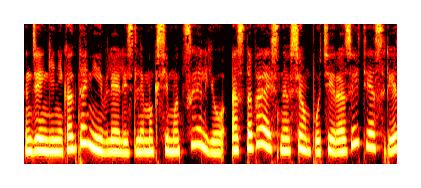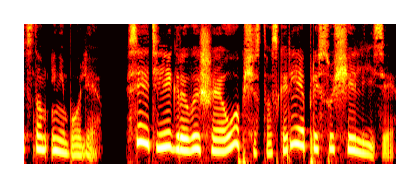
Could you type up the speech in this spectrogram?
Деньги никогда не являлись для Максима целью, оставаясь на всем пути развития средством и не более. Все эти игры высшее общество скорее присущи Лизе.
